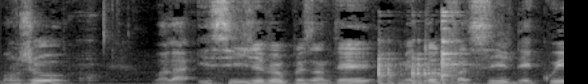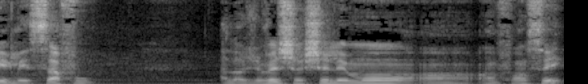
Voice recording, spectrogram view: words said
Bonjour. Voilà, ici je vais vous présenter méthode facile de cuire les safou. Alors je vais chercher les mots en, français.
